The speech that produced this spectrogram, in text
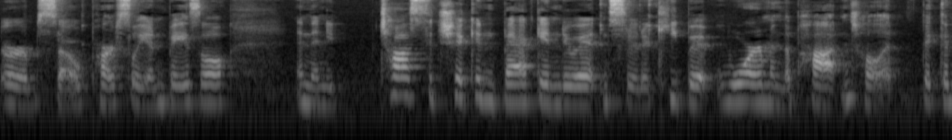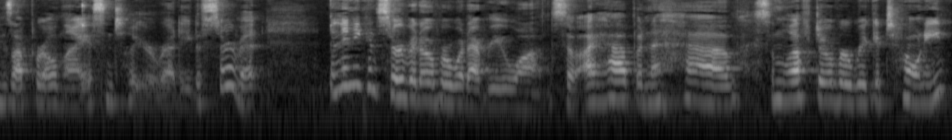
herbs, so parsley and basil, and then you toss the chicken back into it and sort of keep it warm in the pot until it thickens up real nice until you're ready to serve it. And then you can serve it over whatever you want. So I happen to have some leftover rigatoni,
